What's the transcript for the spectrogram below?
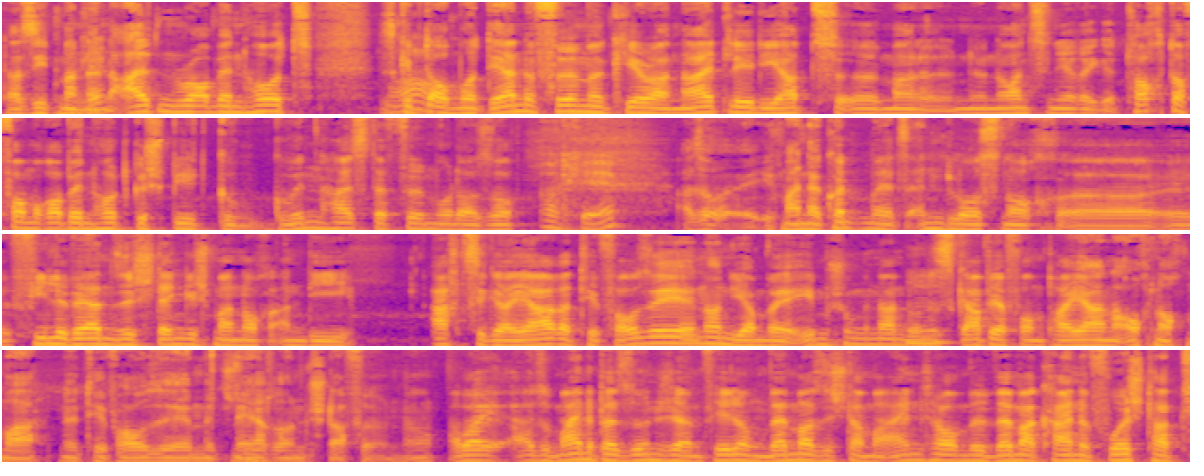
da sieht man okay. den alten Robin Hood. Es wow. gibt auch moderne Filme, Kira Knightley, die hat äh, mal eine 19-jährige Tochter vom Robin Hood gespielt, Gwyn heißt der Film oder so. Okay. Also ich meine, da könnten wir jetzt endlos noch, äh, viele werden sich, denke ich mal, noch an die 80er Jahre TV-Serie erinnern, die haben wir ja eben schon genannt. Mhm. Und es gab ja vor ein paar Jahren auch noch mal eine TV-Serie mit mehreren Staffeln. Ne? Aber also meine persönliche Empfehlung, wenn man sich da mal einschauen will, wenn man keine Furcht hat,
